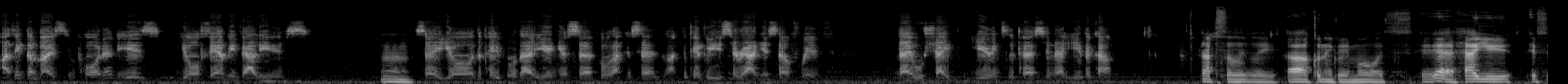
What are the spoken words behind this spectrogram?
I think the most important is your family values. mm, So your the people that you're in your circle, like I said, like the people you surround yourself with, they will shape you into the person that you become. Absolutely. Oh, I couldn't agree more. It's yeah, how you. It's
